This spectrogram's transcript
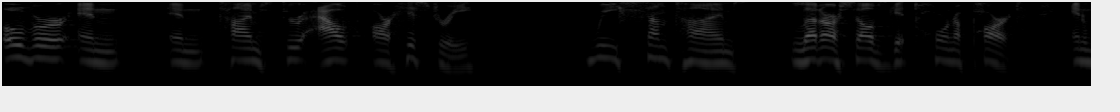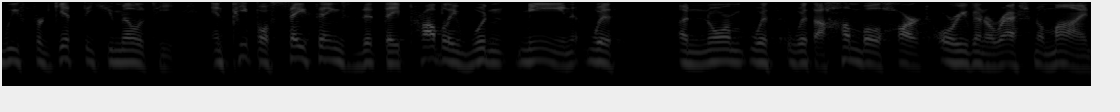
over and, and times throughout our history, we sometimes let ourselves get torn apart and we forget the humility. And people say things that they probably wouldn't mean with a norm with, with a humble heart or even a rational mind.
